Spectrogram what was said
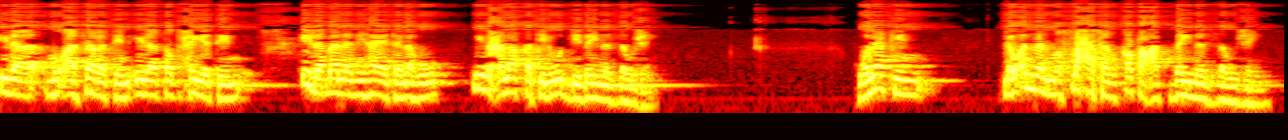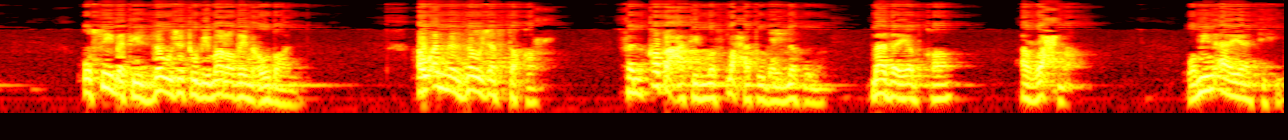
إلى مؤاثرة إلى تضحية إلى ما لا نهاية له من علاقة الود بين الزوجين. ولكن لو أن المصلحة انقطعت بين الزوجين أصيبت الزوجة بمرض عضال أو أن الزوج افتقر فانقطعت المصلحة بينهما. ماذا يبقى؟ الرحمة. ومن آياته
